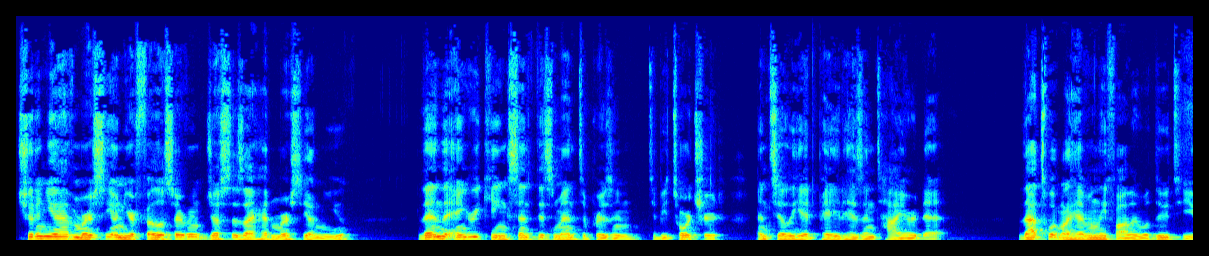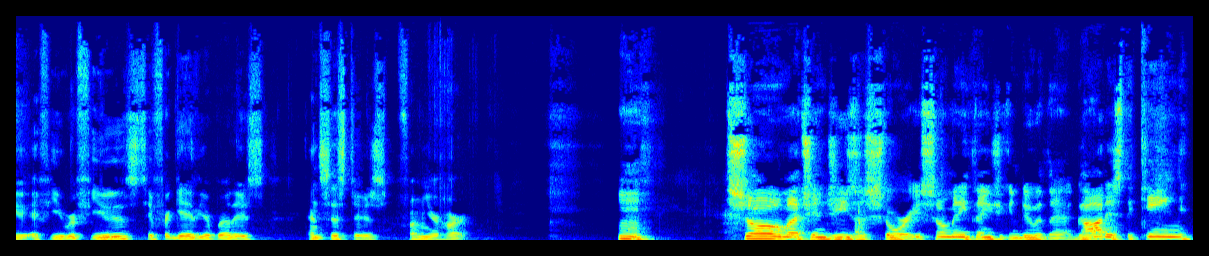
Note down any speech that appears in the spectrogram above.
Shouldn't you have mercy on your fellow servant just as I had mercy on you? Then the angry king sent this man to prison to be tortured until he had paid his entire debt. That's what my heavenly Father will do to you if you refuse to forgive your brothers and sisters from your heart. Mm. So much in Jesus' story. So many things you can do with that. God is the king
